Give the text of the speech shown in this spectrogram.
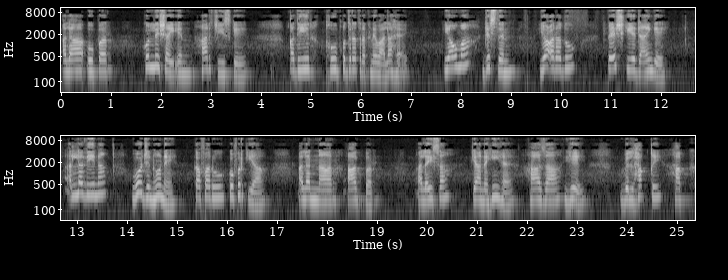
اللہ اوپر کل شعی ان ہر چیز کے قدیر خوب قدرت رکھنے والا ہے۔ یوما جس دن یو اردو پیش کیے جائیں گے۔ اللہ دینا وہ جنہوں نے کفرو، کفر کیا۔ النار، آگ پر۔ علیسا کیا نہیں ہے؟ حاضا یہ۔ بالحق، حق۔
